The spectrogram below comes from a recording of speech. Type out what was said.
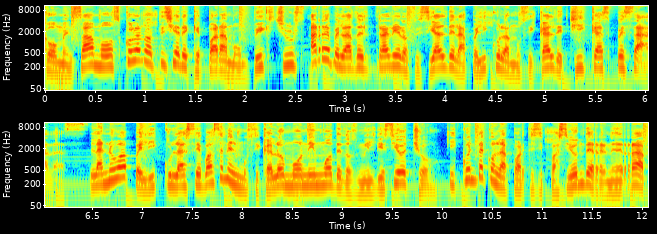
Comenzamos con la noticia de que Paramount Pictures ha revelado el tráiler oficial de la película musical de Chicas Pesadas. La nueva película se basa en el musical homónimo de 2018 y cuenta con la participación de René Rapp,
